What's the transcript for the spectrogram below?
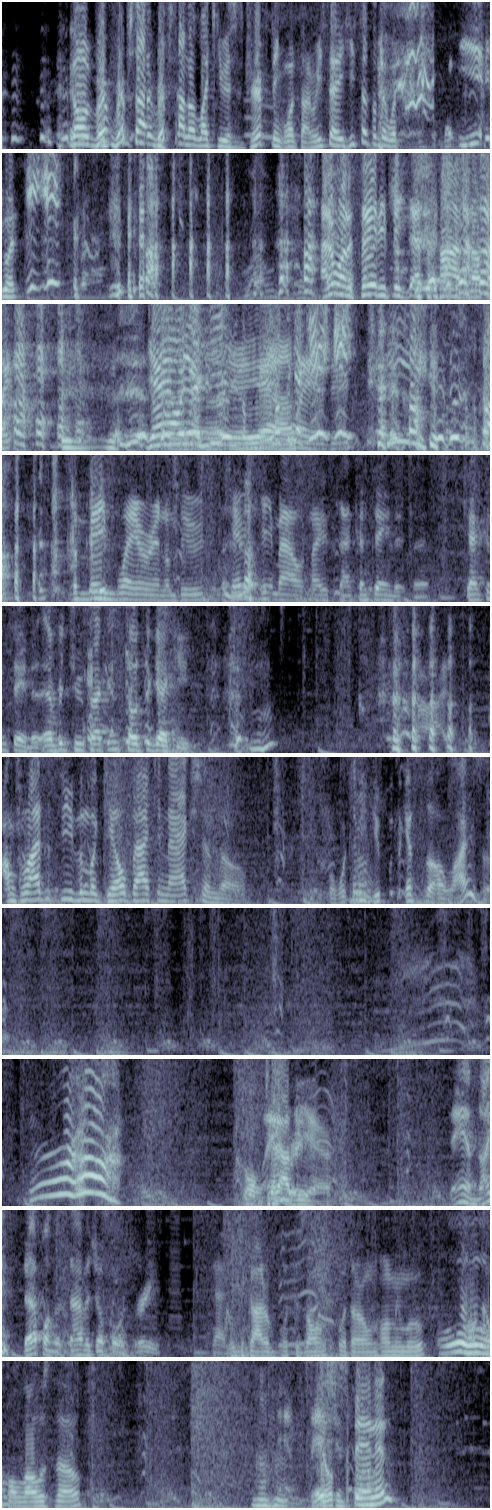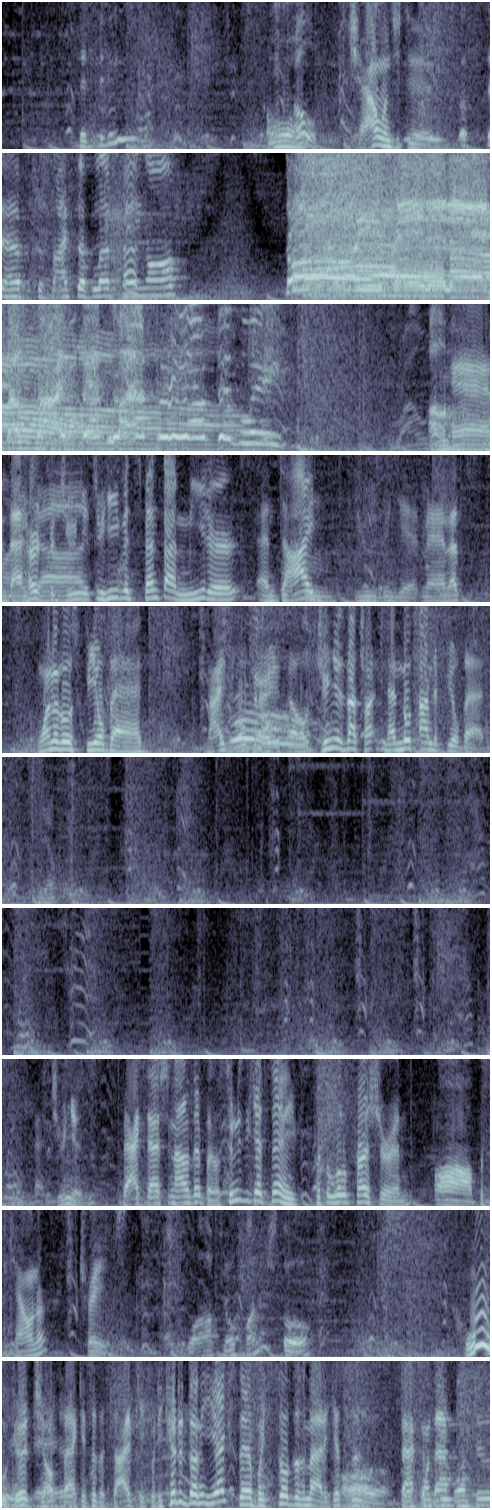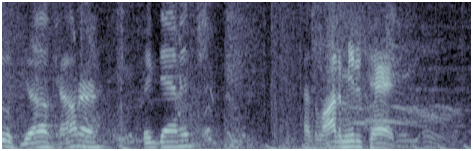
No, Rip, Rip sounded Rip sounded like he was drifting one time. He said he said something with like, e and he went ee. Ee. I didn't want to say anything at the time, but I was like, yeah, oh yeah, he's, he's the, Yeah. May player, the May player in him, dude. Kenny came out nice. Can't contain it, man. Can't contain it. Every two seconds, Totsugeki. Mm-hmm. I'm glad to see the Miguel back in action, though. But what can he do against the Eliza? Oh, get out of the air. Damn, nice step on the Savage up 4-3. Yeah, he got him with his own with our own homie move. A couple lows though. damn, Still spinning. Did, did he? Oh, Oh, Challenge did. the step, the side step left paying off. Oh, he made it! The oh. side step left preemptively. Oh, Man, that hurt God. for Joonya too. He even spent that meter and died hmm. using it. Man, that's one of those feel bads. Nice little low parry though. Joonya's not trying had no time to feel bad. Yep. And Joonya's backdashing out of there, but as soon as he gets in, he puts a little pressure in. Oh, but the counter trades. Nice block, no punish though. Ooh, good jump back into the dive kick, but he could have done EX there, but it still doesn't matter. Gets Oh, the back back one, back two. one two. Yeah, counter, big damage. Has a lot of meter dead.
